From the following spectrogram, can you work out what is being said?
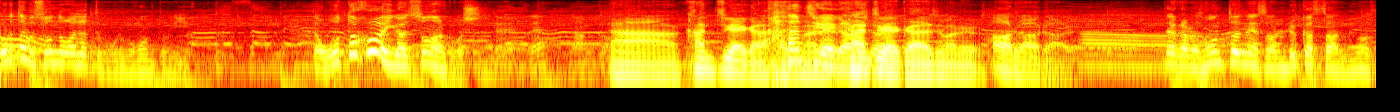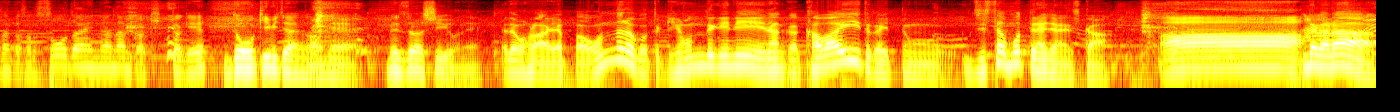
俺多分そんな感じだったもん俺も本当に。男は意外とそうなのかもしれないよねなんか。あー勘違いから始まる。勘違いから始まる。勘違いから始まる。あるあるある。だから本当ねそのルカさんのなんかその壮大ななんかきっかけ動機みたいなのはね 珍しいよね。でもほらやっぱ女の子って基本的になんか可愛いとか言っても実際思ってないじゃないですか。あだから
